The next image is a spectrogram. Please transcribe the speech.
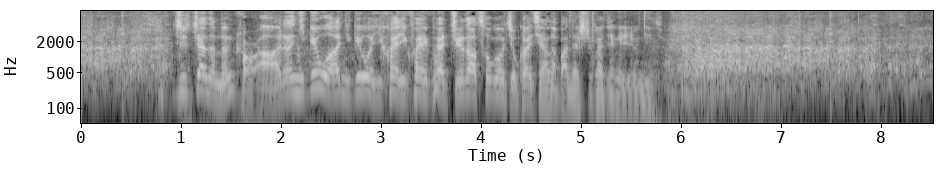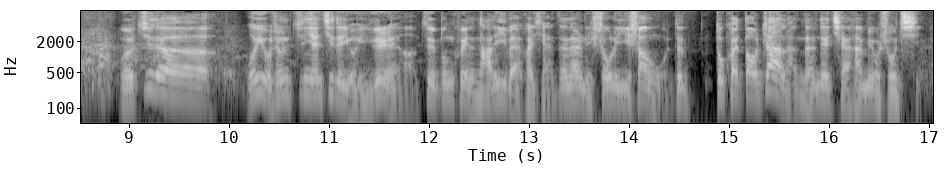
就站在门口啊，让你给我，你给我一块一块一块，直到凑够九块钱了，把那十块钱给扔进去。我记得我有生之年记得有一个人啊，最崩溃的拿了一百块钱在那里收了一上午，都都快到站了，那那钱还没有收齐。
